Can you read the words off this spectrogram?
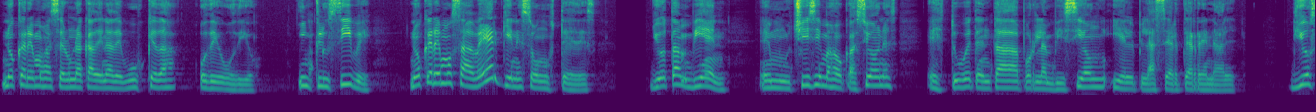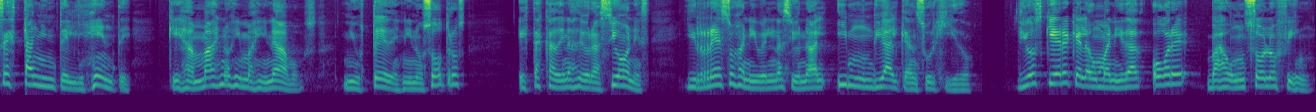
No queremos hacer una cadena de búsqueda o de odio. Inclusive, no queremos saber quiénes son ustedes. Yo también, en muchísimas ocasiones, estuve tentada por la ambición y el placer terrenal. Dios es tan inteligente que jamás nos imaginamos, ni ustedes ni nosotros, estas cadenas de oraciones y rezos a nivel nacional y mundial que han surgido. Dios quiere que la humanidad ore bajo un solo fin.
